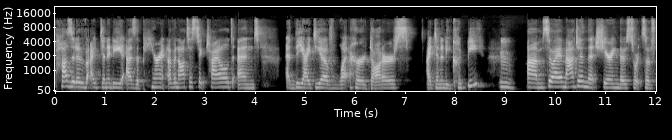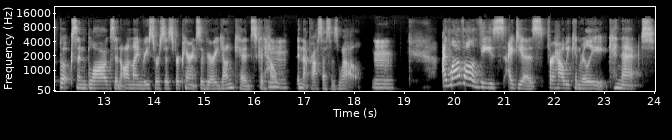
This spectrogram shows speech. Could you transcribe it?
positive identity as a parent of an autistic child and, and the idea of what her daughter's identity could be. Mm. Um, so I imagine that sharing those sorts of books and blogs and online resources for parents of very young kids could help mm. in that process as well. Mm. I love all of these ideas for how we can really connect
